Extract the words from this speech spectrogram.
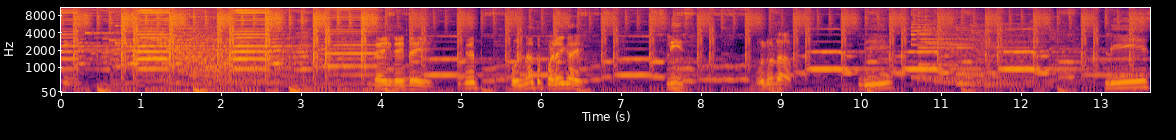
जी नहीं नहीं नहीं। तुम्हें बोलना तो पड़ेगा ही। प्लीज़ बोलो ना please please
